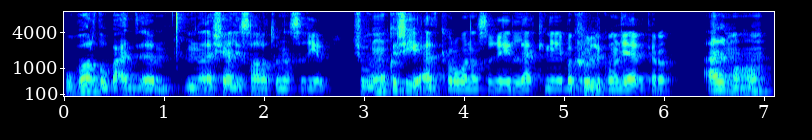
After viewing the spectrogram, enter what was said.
وبرضو بعد من الأشياء اللي صارت وأنا صغير. شوفوا مو كل شيء أذكره وأنا صغير لكن يعني بقول لكم اللي أذكره. المهم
